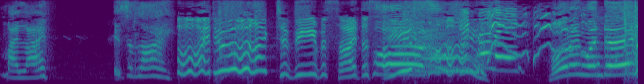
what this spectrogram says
My life is a lie. Oh, I do like to be beside the seaside. Morning, Wendy.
